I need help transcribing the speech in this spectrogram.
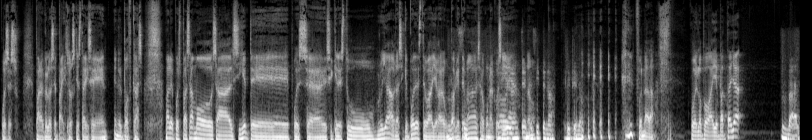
Pues eso, para que lo sepáis, los que estáis en, el podcast. Vale, pues pasamos al siguiente. Pues eh, si quieres tú, Brulla, ahora sí que puedes, te va a llegar algún paquete más, alguna cosilla. en principio no, en principio no. pues nada, pues lo pongo ahí en pantalla Vale,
